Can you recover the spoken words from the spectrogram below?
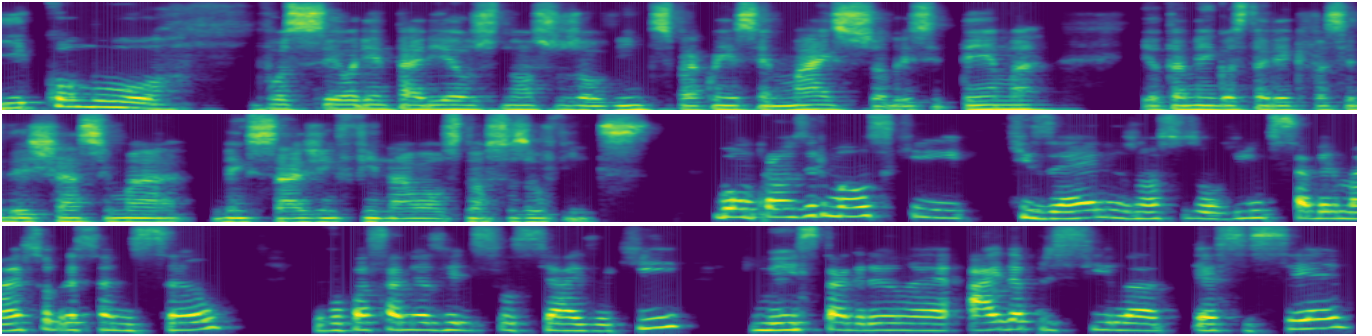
E como você orientaria os nossos ouvintes para conhecer mais sobre esse tema? Eu também gostaria que você deixasse uma mensagem final aos nossos ouvintes. Bom, para os irmãos que quiserem, os nossos ouvintes, saber mais sobre essa missão, eu vou passar minhas redes sociais aqui. O meu Instagram é Aida Priscila SC,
